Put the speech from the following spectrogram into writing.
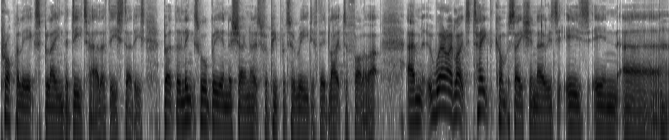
properly explain the detail of these studies. But the links will be in the show notes for people to read if they'd like to follow up. Um, where I'd like to take the conversation though is is in uh,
